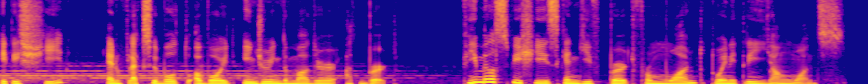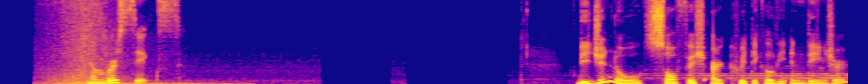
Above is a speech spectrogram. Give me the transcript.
It is sheet and flexible to avoid injuring the mother at birth. Female species can give birth from 1 to 23 young ones. Number 6. Did you know sawfish are critically endangered?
